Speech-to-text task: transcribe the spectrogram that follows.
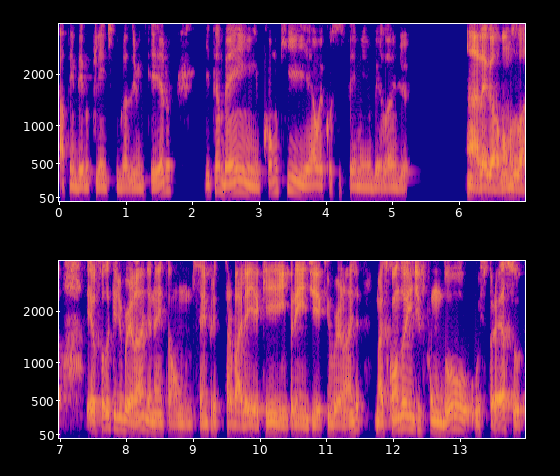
atendendo clientes no Brasil inteiro, e também como que é o ecossistema em Uberlândia. Ah, legal, vamos lá. Eu sou daqui de Uberlândia, né? Então sempre trabalhei aqui, empreendi aqui em Uberlândia. Mas quando a gente fundou o Expresso,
